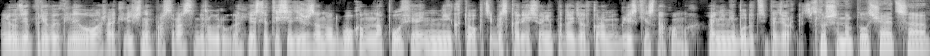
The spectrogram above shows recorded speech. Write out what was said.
люди привыкли уважать личное пространство друг друга. Если ты сидишь за ноутбуком на пуфе, никто к тебе, скорее всего, не подойдет, кроме близких знакомых. Они не будут тебя дергать. Слушай, ну получается,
